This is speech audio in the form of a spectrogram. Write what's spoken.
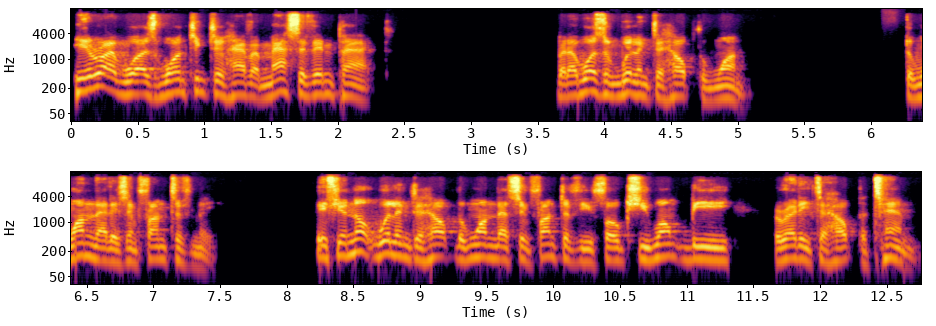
Here I was wanting to have a massive impact, but I wasn't willing to help the one, the one that is in front of me. If you're not willing to help the one that's in front of you, folks, you won't be ready to help the 10.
